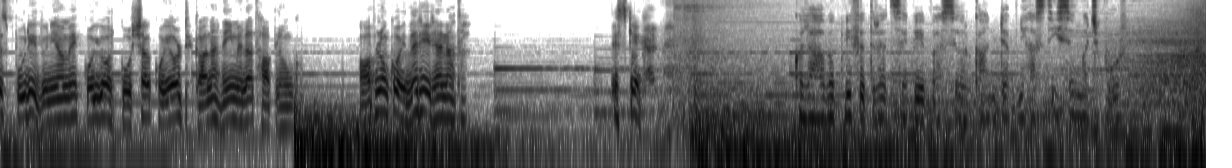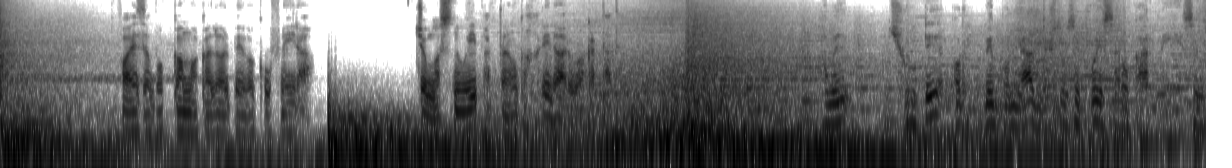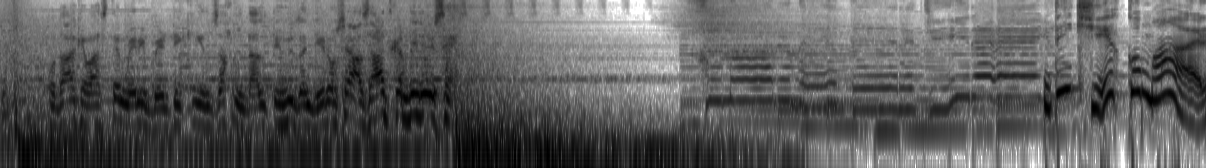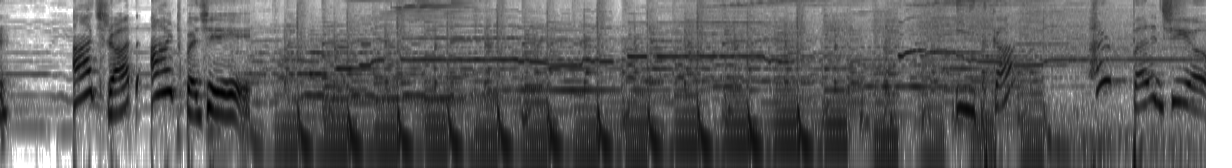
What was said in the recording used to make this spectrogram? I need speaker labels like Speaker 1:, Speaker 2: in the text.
Speaker 1: इस पूरी दुनिया में कोई और कोशा कोई और ठिकाना नहीं मिला था आप लोगों को। आप लोगों को इधर ही रहना था। इसके घर में।
Speaker 2: गुलाब अपनी फितरत से बेबस है और कांटे अपनी हस्ती से मजबूर।
Speaker 1: फायजा वो कम अकल और बेवकूफ़ नहीं रहा। जो मसनू पत्थरों का खरीदार हुआ करता था।
Speaker 3: हमें झूठे और बेबुनियाद रिश्तों से कोई सरोकार नहीं है समझे? खुदा के वास्ते मेरी बेटी की इन जख्म डालती हुई जंजीरों से आज़ाद कर दीजिए इसे।
Speaker 4: देखिए कुमार आज रात आठ बजे। ईद का हर पल जियो।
